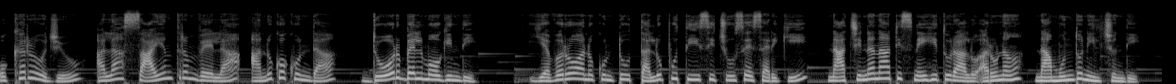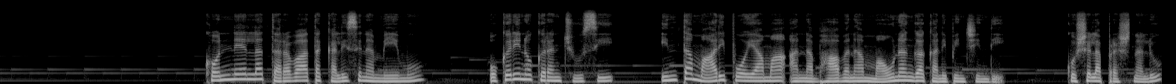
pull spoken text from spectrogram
ఒకరోజు అలా సాయంత్రం వేళ అనుకోకుండా డోర్ బెల్ మోగింది. ఎవరో అనుకుంటూ తలుపు తీసి చూసేసరికి నా చిన్ననాటి స్నేహితురాలు అరుణ నా ముందు నిల్చుంది. కొన్నేళ్ళ తర్వాత కలిసిన మేము ఒకరినొకరం చూసి ఇంత మారిపోయామా అన్న భావన మౌనంగా కనిపించింది. కుశల ప్రశ్నలు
